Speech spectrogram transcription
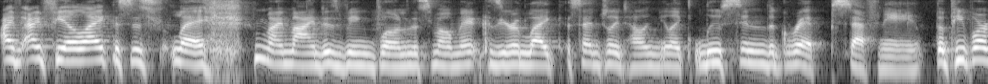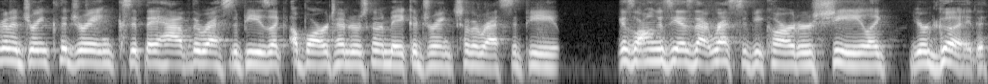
I, I feel like this is like my mind is being blown in this moment because you're like essentially telling me like loosen the grip, Stephanie. The people are going to drink the drinks if they have the recipes. Like a bartender is going to make a drink to the recipe. As long as he has that recipe card or she, like you're good.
